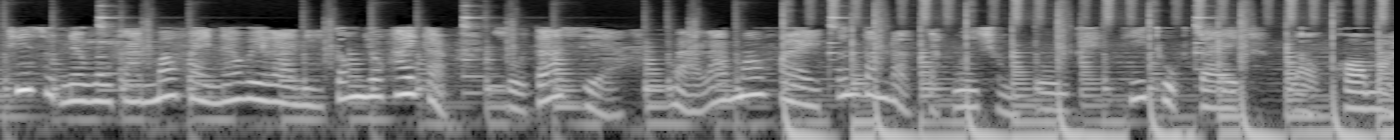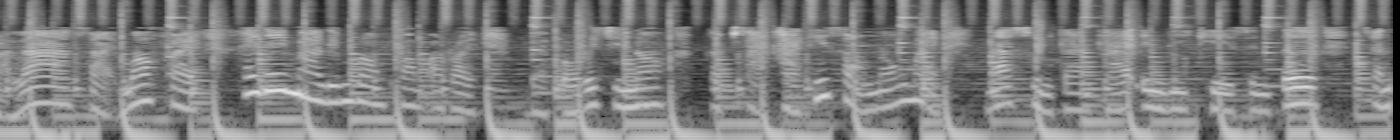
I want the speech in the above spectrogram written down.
ตที่สุดในวงการหม้อไฟณเวลานี้ต้องยกให้กับโซต้าเสีย หม่าล่าหม้อไฟต้นตำรับจากเมืองฉงตูที่ถูกใจเหล่าคอหม่าล่าสายหม้อไฟให้ได้มาลิ้มลองความอร่อยแบบออริจินอลกับสาขาที่ 2 น้องใหม่ ณ ศูนย์การค้า MBK Center ชั้น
